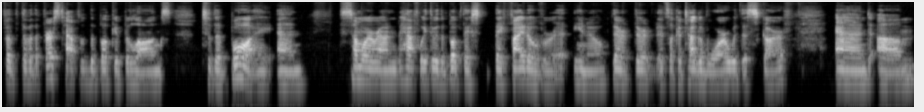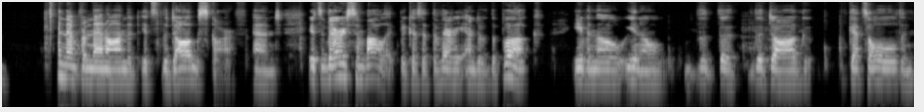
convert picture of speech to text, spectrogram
for, for the first half of the book, it belongs to the boy, and somewhere around halfway through the book, they they fight over it. You know, they're they're it's like a tug of war with this scarf, and um, and then from then on, the, it's the dog scarf, and it's very symbolic because at the very end of the book, even though you know the the the dog gets old and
